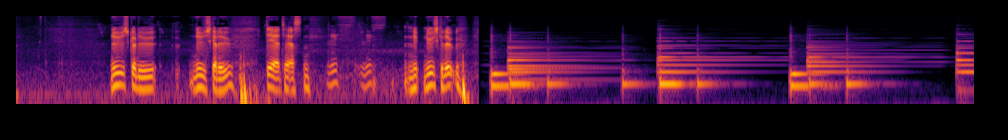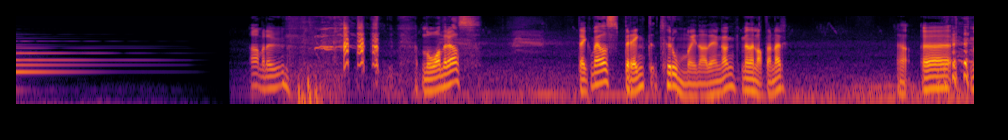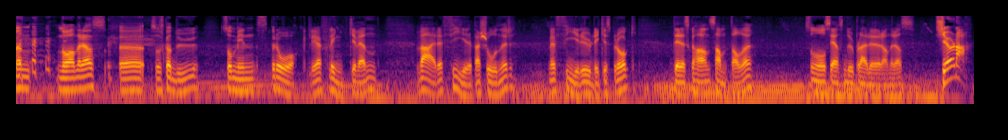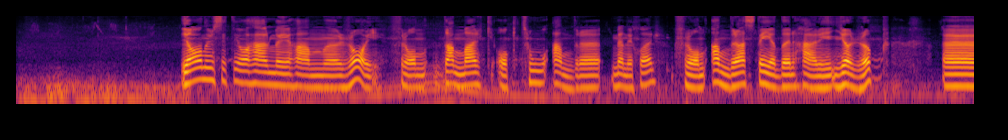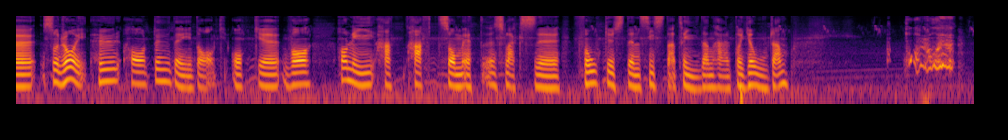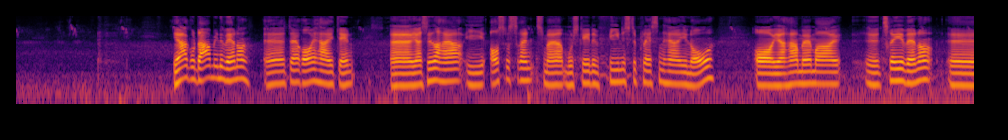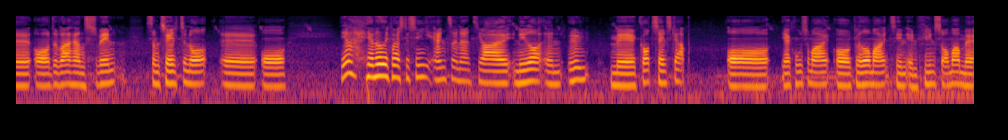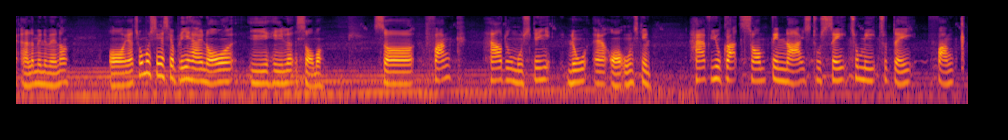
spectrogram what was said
Nu ska du... Nu ska du... Det är testen. Lyss, lyss. Nu, nu ska du... Ja, men du... Nå, Andreas. Tenk om jeg hadde sprengt trommehinna di en gang med den latteren der. Ja. eh, men nå, Andreas, eh, så skal du, som min språklige, flinke venn, være fire personer med fire ulike språk. Dere skal ha en samtale. Så nå ser jeg som du pleier å gjøre, Andreas. Kjør, da! Ja, nå sitter jeg her med han eh, Roy från Danmark og to andre mennesker från andre steder her i Hjørup. Eh, så Roy, hur har du det idag och eh, vad har ni haft som ett eh, slags eh, fokus den sista tiden här på jorden? Ja, goddag mine venner. Det er Roy her igen. Eh, jeg sitter her i Åsgårdstrand, som er måske den fineste plassen her i Norge. Og jeg har med meg tre venner, og det var hans ven som talte nå. Eh, og ja, jeg vet ikke hva jeg skal si, annet enn at jeg nyter en øl med godt selskap. Og jeg koser meg og gleder meg til en fin sommer med alle mine venner. Og jeg tror måske jeg skal bli her i Norge i hele sommer. Så Frank, har du måske nu er og. Have you got something nice to say to me today, Frank?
